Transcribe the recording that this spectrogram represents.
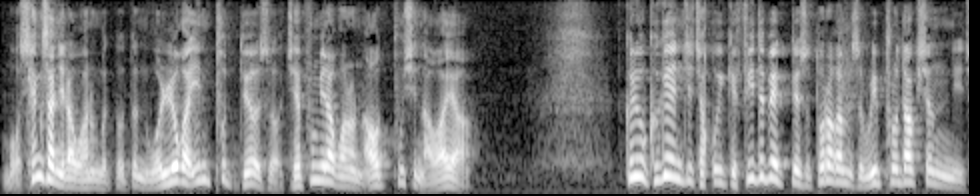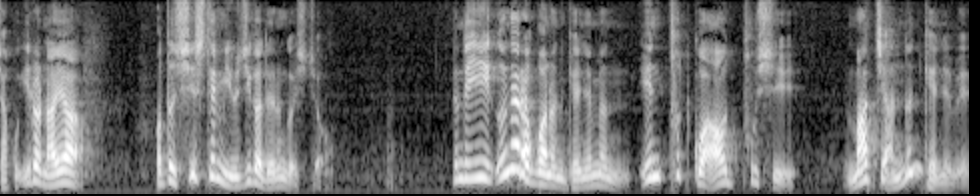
뭐 생산이라고 하는 것도 어떤 원료가 input 되어서 제품이라고 하는 output이 나와야 그리고 그게 이제 자꾸 이렇게 피드백 돼서 돌아가면서 reproduction이 자꾸 일어나야 어떤 시스템이 유지가 되는 것이죠. 근데 이 은혜라고 하는 개념은 인풋과 아웃풋이 맞지 않는 개념이에요.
